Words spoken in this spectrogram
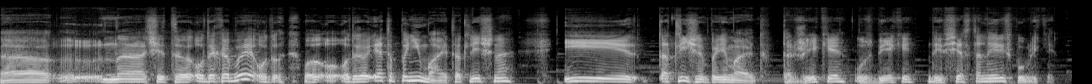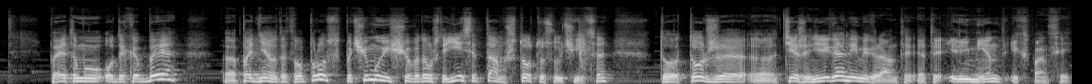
А, значит, ОДКБ, ОДКБ это понимает отлично. И отлично понимают таджики, узбеки, да и все остальные республики. Поэтому ОДКБ э, поднял этот вопрос. Почему еще? Потому что если там что-то случится, то тот же, э, те же нелегальные мигранты – это элемент экспансии.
